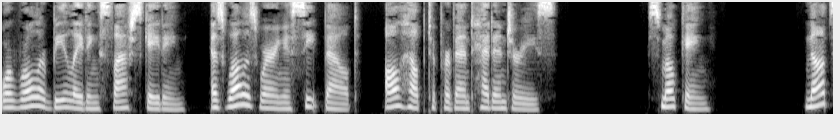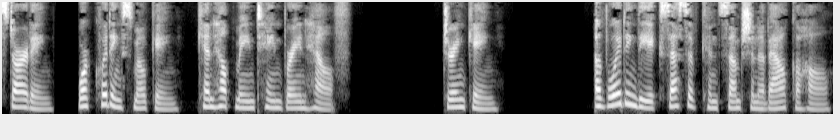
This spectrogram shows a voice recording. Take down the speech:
or roller blading slash skating, as well as wearing a seat belt, all help to prevent head injuries. Smoking. Not starting, or quitting smoking, can help maintain brain health. Drinking. Avoiding the excessive consumption of alcohol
